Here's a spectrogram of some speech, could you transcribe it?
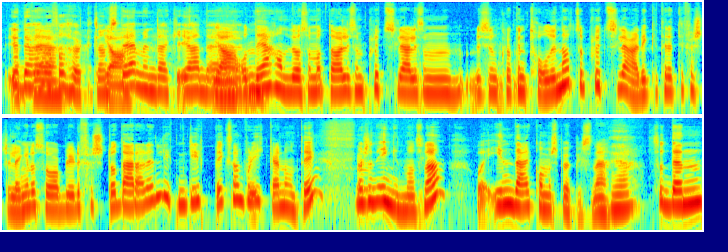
Ja, det har jeg i hvert fall hørt et eller annet ja. sted, men det er ikke Ja, det er, Ja, og det handler jo også om at da liksom plutselig er liksom, liksom klokken tolv i natt, så plutselig er det ikke 31. lenger, og så blir det første, og der er det en liten glippe, ikke sant, hvor det ikke er noen ting. Det er sånn ingenmannsland, og inn der kommer spøkelsene. Ja. Så den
